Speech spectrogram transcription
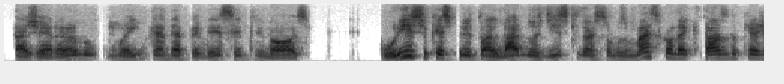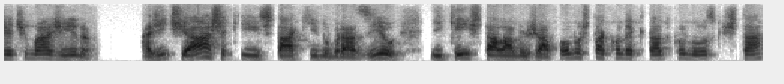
está gerando uma interdependência entre nós. Por isso que a espiritualidade nos diz que nós somos mais conectados do que a gente imagina. A gente acha que está aqui no Brasil e quem está lá no Japão não está conectado conosco, está.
